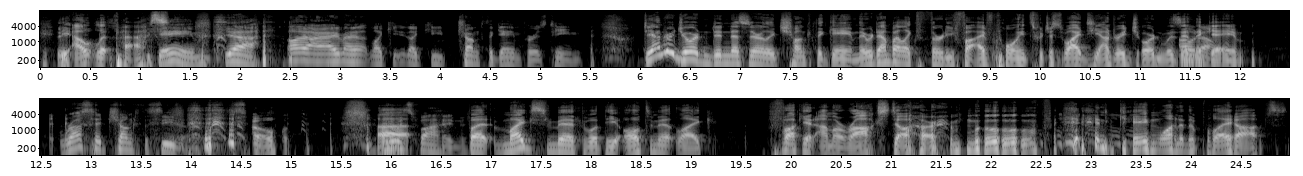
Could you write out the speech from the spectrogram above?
The outlet pass. game. Yeah, oh, I, I like he, like he chunked the game for his team. DeAndre Jordan didn't necessarily chunk the game. They were down by like 35 points, which is why DeAndre Jordan was in Oh, the no. game. Russ had chunked the season, so it Uh, was fine. But Mike Smith with the ultimate like fuck it, I'm a rock star move in game one of the playoffs.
